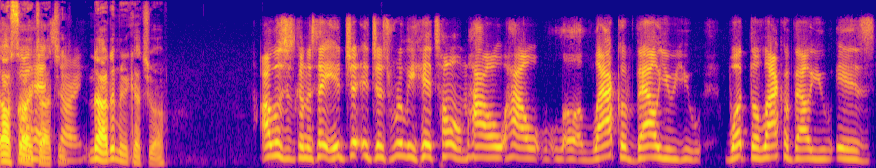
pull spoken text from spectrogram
Oh, sorry, ahead, sorry. No, I didn't mean to cut you off. I was just gonna say it. Ju- it just really hits home how how l- lack of value you what the lack of value is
